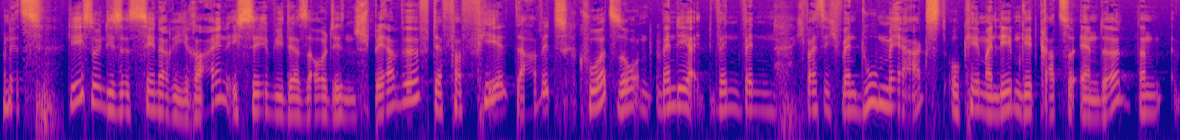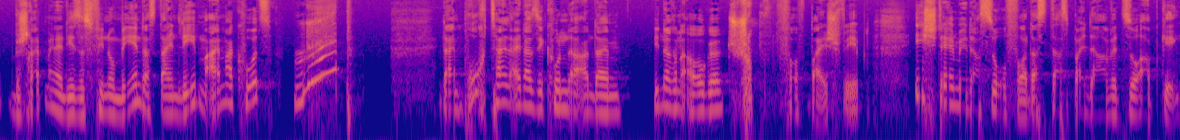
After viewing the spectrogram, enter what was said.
Und jetzt gehe ich so in diese Szenerie rein. Ich sehe, wie der Saul den Speer wirft. Der verfehlt David kurz so. Und wenn dir, wenn, wenn, ich weiß nicht, wenn du merkst, okay, mein Leben geht gerade zu Ende, dann beschreibt man ja dieses Phänomen, dass dein Leben einmal kurz in einem Bruchteil einer Sekunde an deinem inneren Auge vorbeischwebt. Ich stelle mir das so vor, dass das bei David so abging.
